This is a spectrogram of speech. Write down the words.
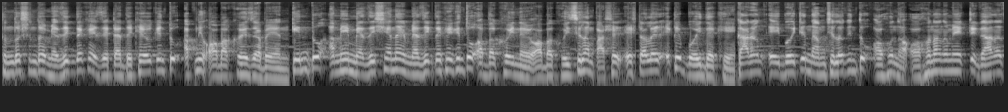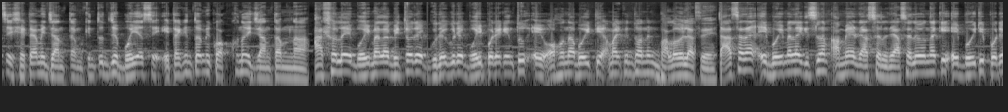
সুন্দর সুন্দর সুন্দর ম্যাজিক দেখায় যেটা দেখেও কিন্তু আপনি অবাক হয়ে যাবেন। কিন্তু আমি ম্যাজিশিয়ানের ম্যাজিক দেখে কিন্তু অবাক হই নাই। অবাক হয়েছিলাম পাশের স্টলের একটি বই দেখে। কারণ এই বইটির নাম ছিল কিন্তু অহনা। অহনা নামে একটি গান আছে, সেটা আমি জানতাম। কিন্তু যে বই আছে, এটা কিন্তু আমি কখনোই জানতাম না। আসলে বই মেলার ভিতরে ঘুরে ঘুরে বই পড়ে কিন্তু এই অহনা বইটি আমার কিন্তু অনেক ভালোই লাগছে। তাছাড়া এই বই মেলায় গেছিলাম আমি রাসেল। রাসেলেও নাকি এই বইটি পড়ে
